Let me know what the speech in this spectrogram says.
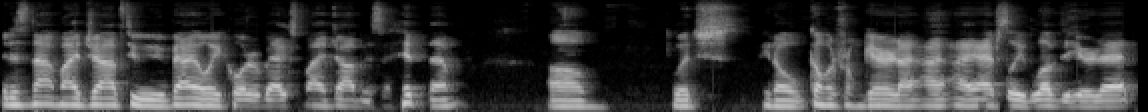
"It is not my job to evaluate quarterbacks. My job is to hit them." Um, which you know, coming from Garrett, I, I, absolutely love to hear that.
